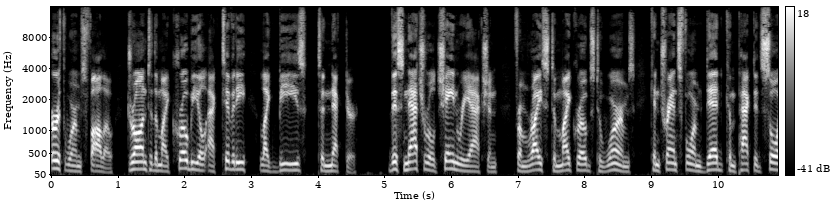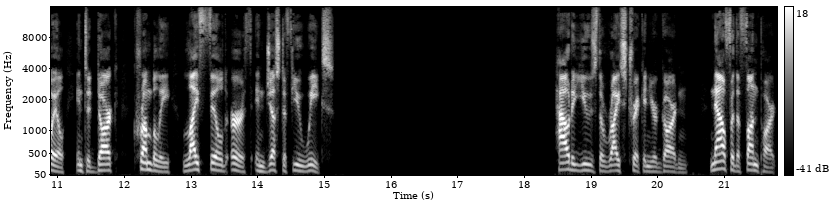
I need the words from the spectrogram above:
earthworms follow, drawn to the microbial activity like bees to nectar. This natural chain reaction, from rice to microbes to worms, can transform dead compacted soil into dark, crumbly, life-filled earth in just a few weeks. How to use the rice trick in your garden. Now for the fun part,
